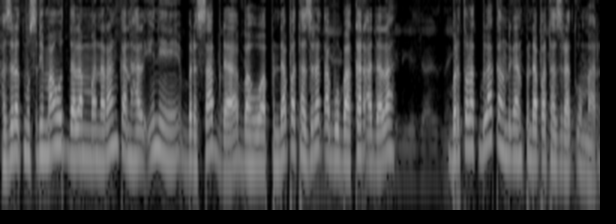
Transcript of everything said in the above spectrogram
Hazrat Muslim Maud dalam menerangkan hal ini bersabda bahwa pendapat Hazrat Abu Bakar adalah bertolak belakang dengan pendapat Hazrat Umar.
